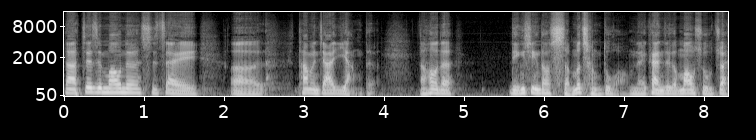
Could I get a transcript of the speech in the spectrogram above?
那这只猫呢，是在呃他们家养的，然后呢，灵性到什么程度啊？我们来看这个《猫树传》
